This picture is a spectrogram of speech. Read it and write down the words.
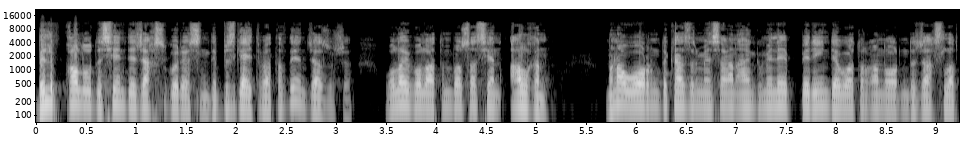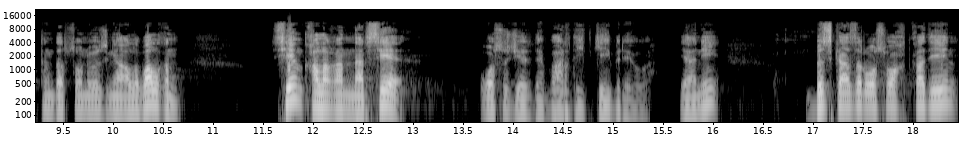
біліп қалуды сен де жақсы көресің деп бізге айтып жатыр да енді жазушы олай болатын болса сен алғын. Мына орынды қазір мен саған әңгімелеп берейін деп отырған орынды жақсылап тыңдап соны өзіңе алып алғын. Сен қалаған нәрсе осы жерде бар дейді кейбіреуі. Яғни біз қазір осы уақытқа дейін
